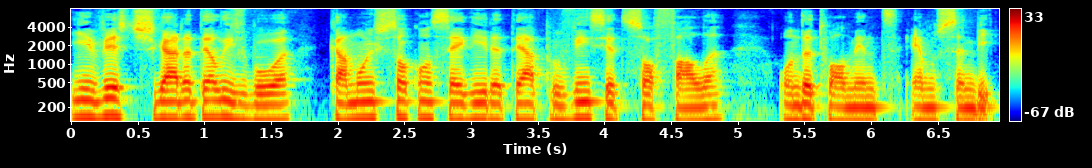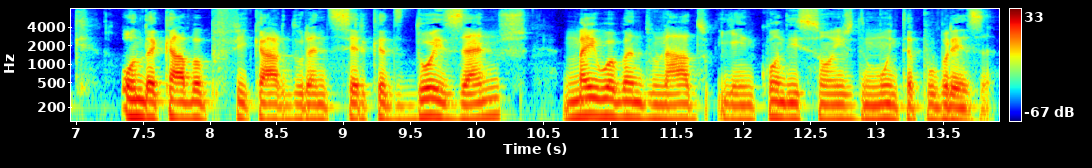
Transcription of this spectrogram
e em vez de chegar até Lisboa, Camões só consegue ir até à província de Sofala, onde atualmente é Moçambique, onde acaba por ficar durante cerca de dois anos meio abandonado e em condições de muita pobreza.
